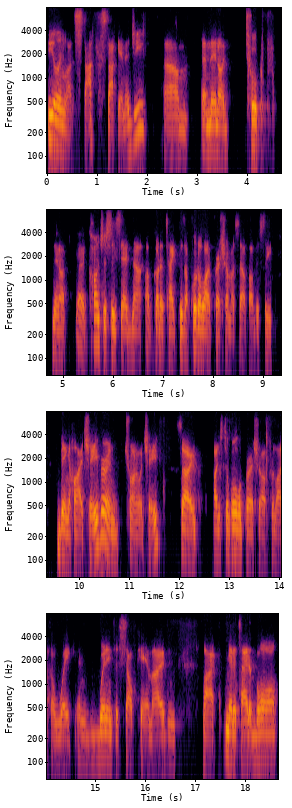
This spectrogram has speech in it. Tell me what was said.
feeling like stuck, stuck energy. Um, and then I took, then I consciously said, "No, nah, I've got to take," because I put a lot of pressure on myself. Obviously, being a high achiever and trying to achieve. So I just took all the pressure off for like a week and went into self care mode and like meditated more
